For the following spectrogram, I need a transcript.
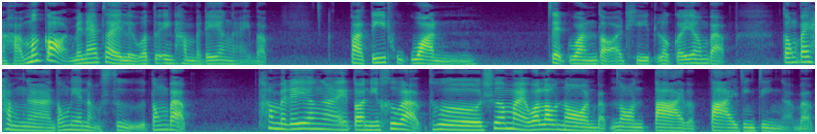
นะคะ เมื่อก่อนไม่แน่ใจเลยว่าตัวเองทำไปได้ยังไงแบบปาร์ตี้ทุกวันเจ็ดวันต่ออาทิตย์เราก็ยังแบบต้องไปทำงานต้องเรียนหนังสือต้องแบบ ทำไปได้ยังไง ตอนนี้คือแบบ เธอเชื่อไหมว่าเรานอนแบบนอนตายแบบตายจริง ๆอะ่ะแบบ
